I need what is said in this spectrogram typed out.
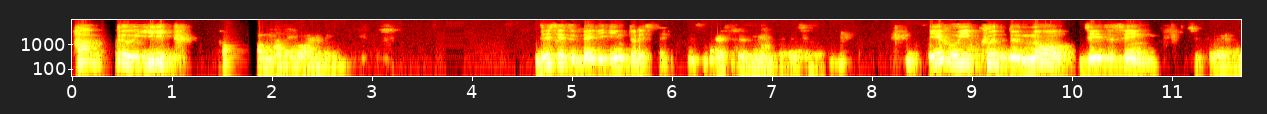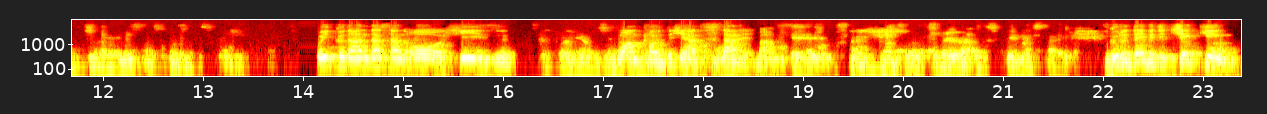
how to eat. This is very interesting. If we could know these things, Si pudiéramos saber estas cosas, we could understand, oh, he's one point, he has style. Baba. que nosotros tiene esta idea. Gurudev is checking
